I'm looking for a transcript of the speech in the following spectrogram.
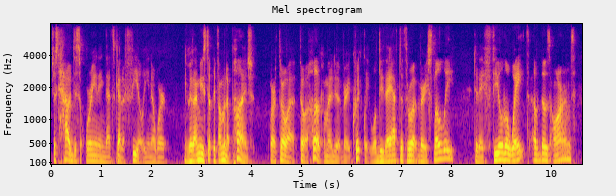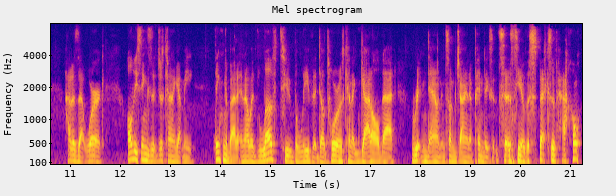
just how disorienting that's got to feel. You know, where because I'm used to if I'm going to punch or throw a throw a hook, I'm going to do it very quickly. Well, do they have to throw it very slowly? Do they feel the weight of those arms? How does that work? All these things that just kind of got me thinking about it, and I would love to believe that Del Toro's kind of got all that written down in some giant appendix that says, you know, the specs of how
